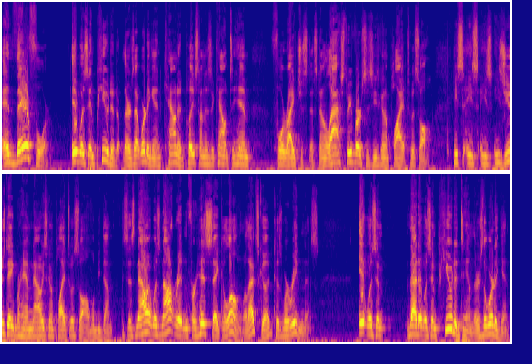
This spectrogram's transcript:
And therefore, it was imputed, there's that word again, counted, placed on his account to him for righteousness. Now, the last three verses, he's going to apply it to us all. He's, he's, he's, he's used Abraham, now he's going to apply it to us all, and we'll be done. He says, Now it was not written for his sake alone. Well, that's good because we're reading this. It was that it was imputed to him. There's the word again.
